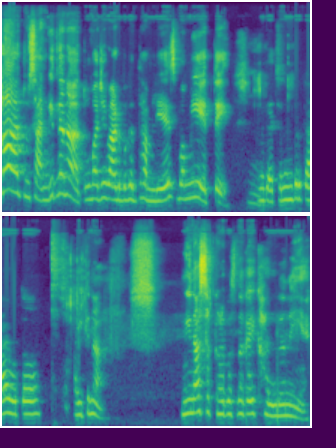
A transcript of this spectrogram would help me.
हा तू सांगितलं ना तू माझी वाट बघत थांबलीयस मग मी येते. मग त्याच्यानंतर काय होतं? ऐक ना मी ना सकाळपासून काही खाल्लं नाहीये.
